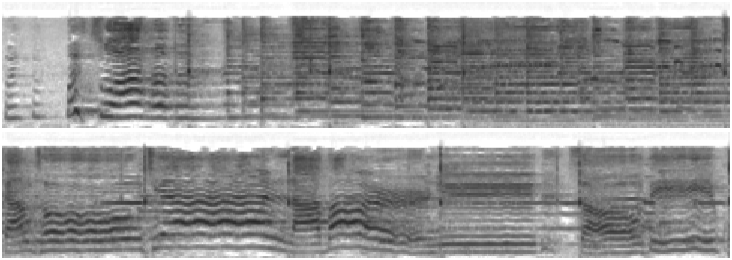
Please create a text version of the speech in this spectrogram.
我我说。像从前那把儿女受的苦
